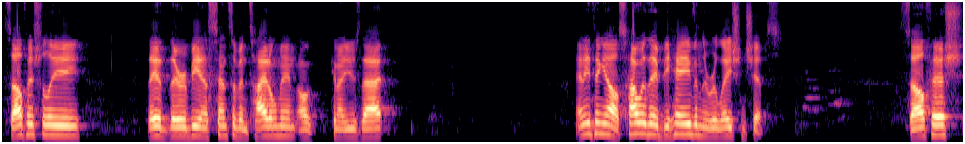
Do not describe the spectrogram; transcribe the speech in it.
Selfishly. They, there would be a sense of entitlement. Oh, can I use that? Anything else? How would they behave in the relationships? Selfish.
